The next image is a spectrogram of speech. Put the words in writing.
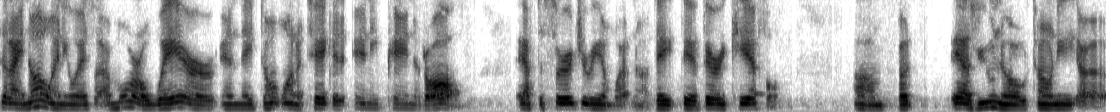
that I know, anyways, are more aware and they don't want to take it any pain at all after surgery and whatnot. They they're very careful. Um, but as you know, Tony, uh,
